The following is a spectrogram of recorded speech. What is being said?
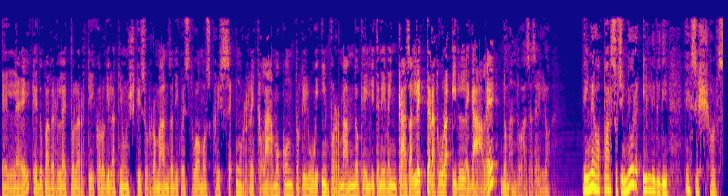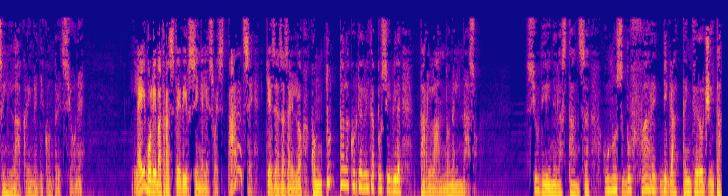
E lei, che dopo aver letto l'articolo di Latiunsky sul romanzo di quest'uomo, scrisse un reclamo contro di lui, informando che egli teneva in casa letteratura illegale? domandò Asasello. Il neo apparso signore illividì e si sciolse in lacrime di contrizione. Lei voleva trasferirsi nelle sue stanze? chiese Asasello, con tutta la cordialità possibile, parlando nel naso. Si udì nella stanza uno sbuffare di gatta inferocita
